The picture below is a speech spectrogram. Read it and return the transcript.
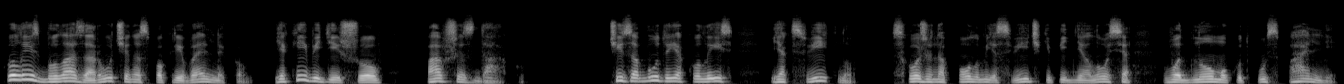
колись була заручена з покрівельником, який відійшов, впавши з даху. Чи забуду я колись, як світло, схоже на полум'я свічки, піднялося в одному кутку спальні,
